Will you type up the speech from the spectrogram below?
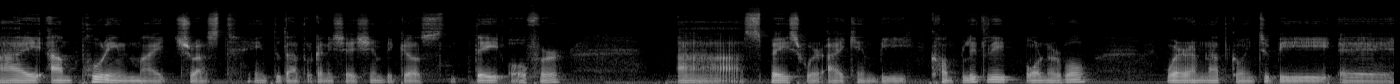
I am putting my trust into that organization because they offer a space where I can be completely vulnerable, where I'm not going to be uh,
